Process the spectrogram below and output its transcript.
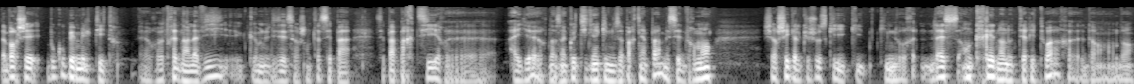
D'abord, j'ai beaucoup aimé le titre. Retraite dans la vie, comme le disait Sœur Chantal, c'est pas c'est pas partir ailleurs dans un quotidien qui ne nous appartient pas, mais c'est vraiment chercher quelque chose qui, qui, nous laisse ancrer dans notre territoire, euh, dans,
